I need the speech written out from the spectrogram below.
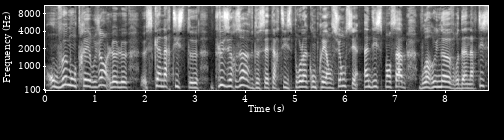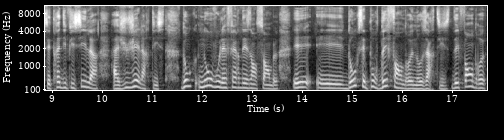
on veut montrer aux gens le, le, ce qu'un artiste plus plusieurs œuvres de cet artiste. Pour la compréhension, c'est indispensable. Voir une œuvre d'un artiste, c'est très difficile à, juger l'artiste. Donc, nous, on voulait faire des ensembles. Et, donc, c'est pour défendre nos artistes, défendre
